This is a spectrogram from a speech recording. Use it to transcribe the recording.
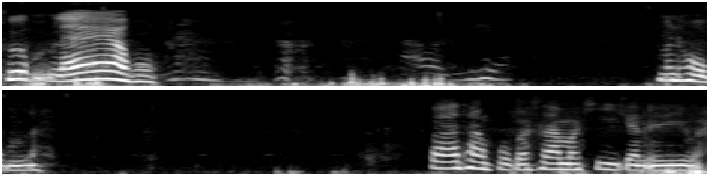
คืบแล้วมันห่มนะป้าทางผูกกระซามาขี่กันเลยดีว่ะ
